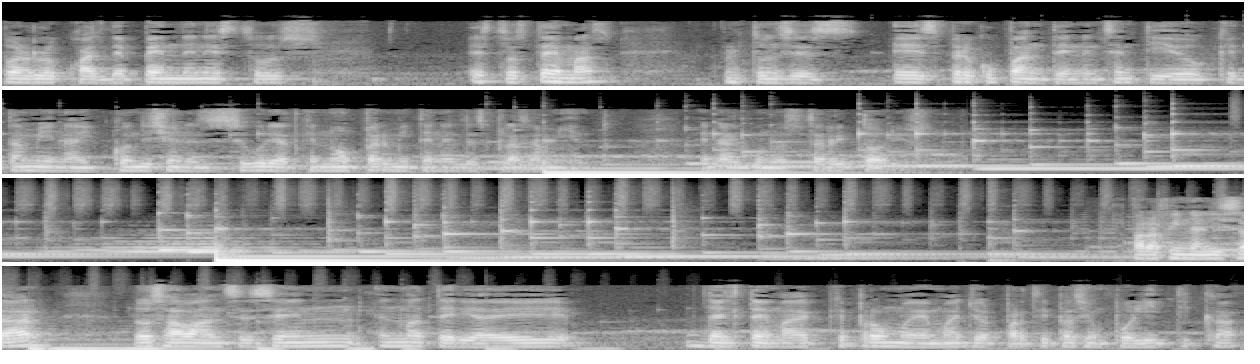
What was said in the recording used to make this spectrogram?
por lo cual dependen estos estos temas entonces es preocupante en el sentido que también hay condiciones de seguridad que no permiten el desplazamiento en algunos territorios. Para finalizar, los avances en, materia de, del tema que promueve mayor participación política,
